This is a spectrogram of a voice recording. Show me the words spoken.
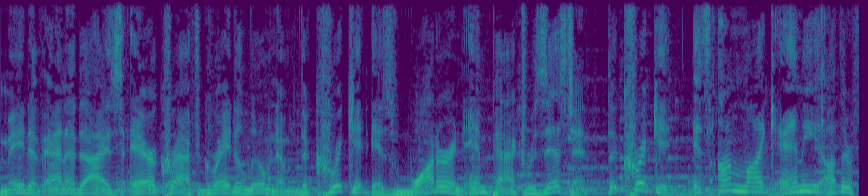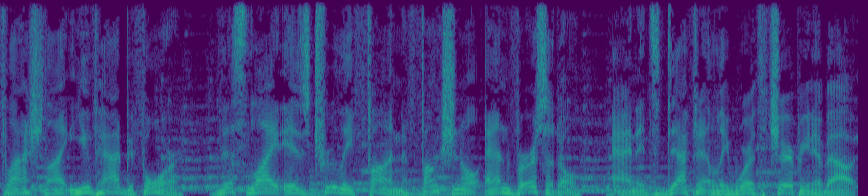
Made of anodized aircraft-grade aluminum, the Cricket is water and impact resistant. The Cricket is unlike any other flashlight you've had before. This light is truly fun, functional, and versatile, and it's definitely worth chirping about.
